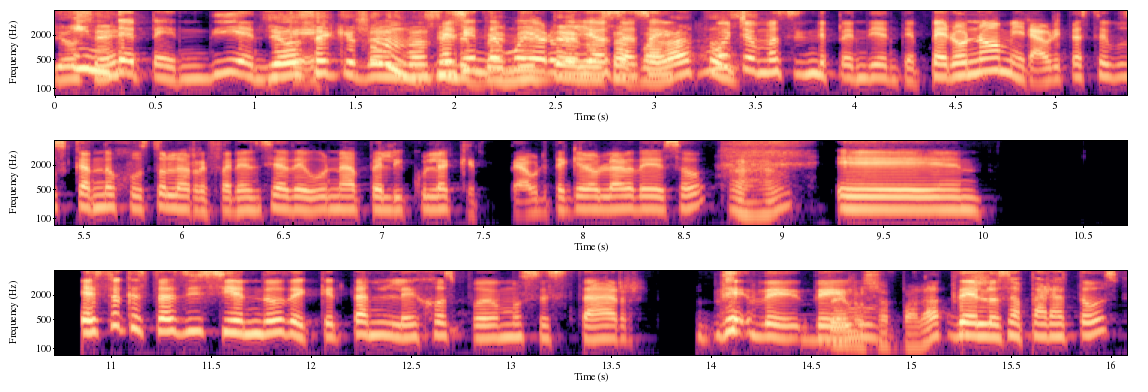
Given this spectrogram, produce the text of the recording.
independiente. yo sé que tú eres más Me siento muy orgullosa, soy mucho más independiente. Pero no, mira, ahorita estoy buscando justo la referencia de una película que ahorita quiero hablar de eso. Eh, esto que estás diciendo de qué tan lejos podemos estar de, de, los aparatos. de los aparatos,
